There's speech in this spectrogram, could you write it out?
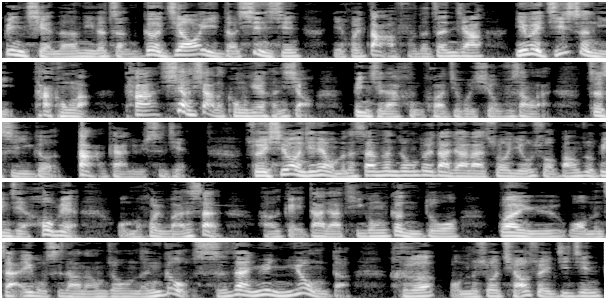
并且呢，你的整个交易的信心也会大幅的增加。因为即使你踏空了，它向下的空间很小，并且呢，很快就会修复上来，这是一个大概率事件。所以希望今天我们的三分钟对大家来说有所帮助，并且后面我们会完善和给大家提供更多关于我们在 A 股市场当中能够实战运用的和我们说桥水基金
